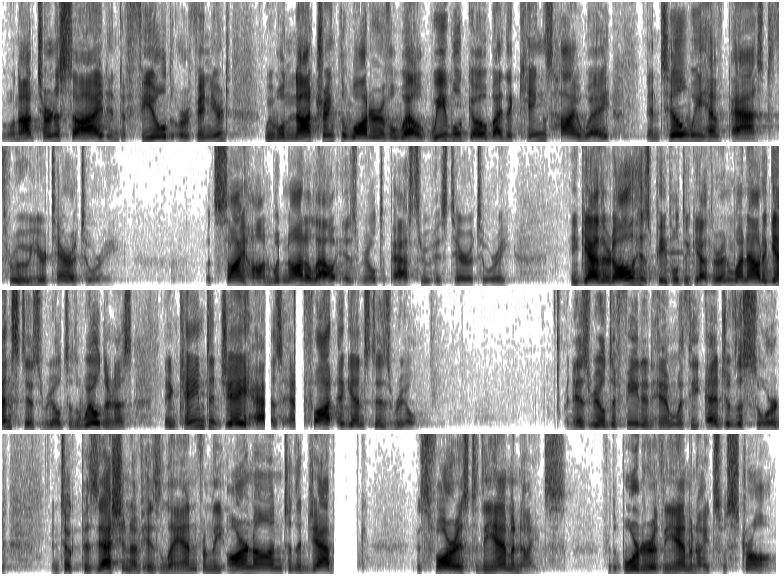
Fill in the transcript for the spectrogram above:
We will not turn aside into field or vineyard. We will not drink the water of a well. We will go by the king's highway until we have passed through your territory. But Sihon would not allow Israel to pass through his territory. He gathered all his people together and went out against Israel to the wilderness and came to Jahaz and fought against Israel. And Israel defeated him with the edge of the sword and took possession of his land from the Arnon to the Jabbok, as far as to the Ammonites, for the border of the Ammonites was strong.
